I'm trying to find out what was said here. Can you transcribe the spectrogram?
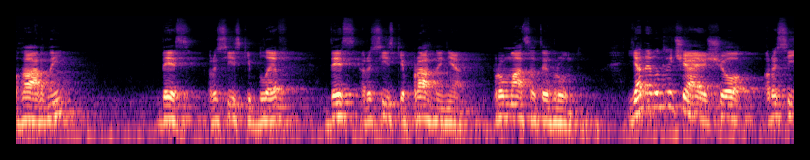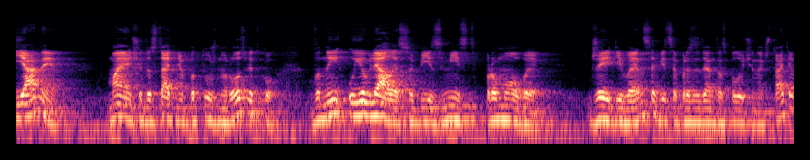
гарний десь російський блеф, десь російське прагнення промацати ґрунт. Я не виключаю, що росіяни, маючи достатньо потужну розвідку, вони уявляли собі зміст промови Джей Ді Венса, віце-президента Сполучених Штатів,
